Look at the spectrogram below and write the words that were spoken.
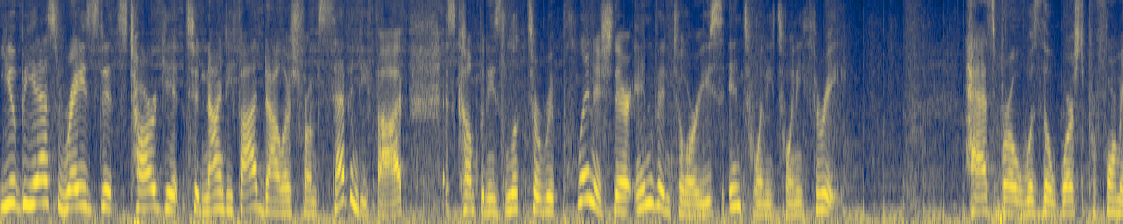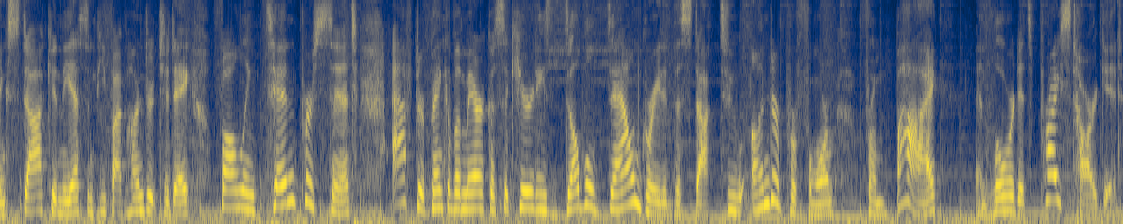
UBS raised its target to $95 from $75 as companies look to replenish their inventories in 2023. Hasbro was the worst performing stock in the S&P 500 today, falling 10% after Bank of America Securities double downgraded the stock to underperform from buy and lowered its price target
